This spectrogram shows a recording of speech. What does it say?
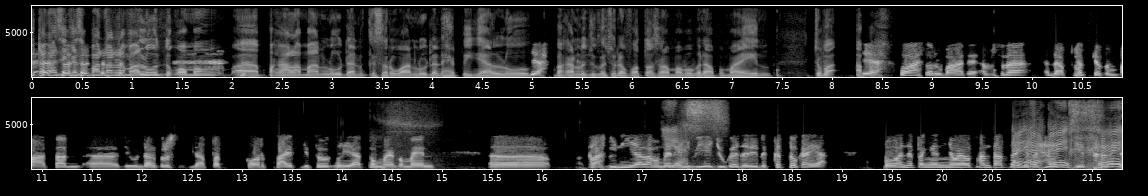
kita kasih kesempatan sama lu untuk ngomong eh, pengalaman lu dan keseruan lu dan happy-nya lu. Ya. Bahkan lu juga sudah foto sama beberapa pemain. Coba apa? Iya, wah seru banget ya. Maksudnya dapat kesempatan eh, diundang terus dapat courtside gitu ngelihat pemain-pemain eh, kelas dunia lah pemain Yes. NBA juga dari deket tuh kayak bawaannya pengen nyoel pantatnya Eh, gitu. eh, eh, gitu. hey,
